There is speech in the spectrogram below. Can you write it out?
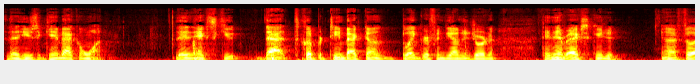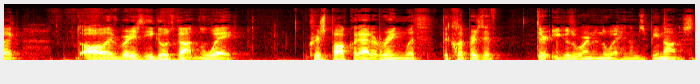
and then Houston came back and won. They didn't execute that Clipper team back down. Blake Griffin, DeAndre Jordan, they never executed. And I feel like all everybody's egos got in the way. Chris Paul could add a ring with the Clippers if their egos weren't in the way. And I'm just being honest.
